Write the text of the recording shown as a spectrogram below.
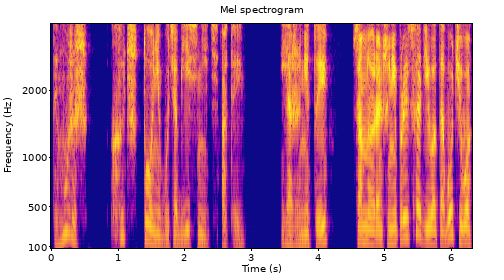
Ты можешь хоть что-нибудь объяснить? А ты? Я же не ты. Со мной раньше не происходило того, чего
